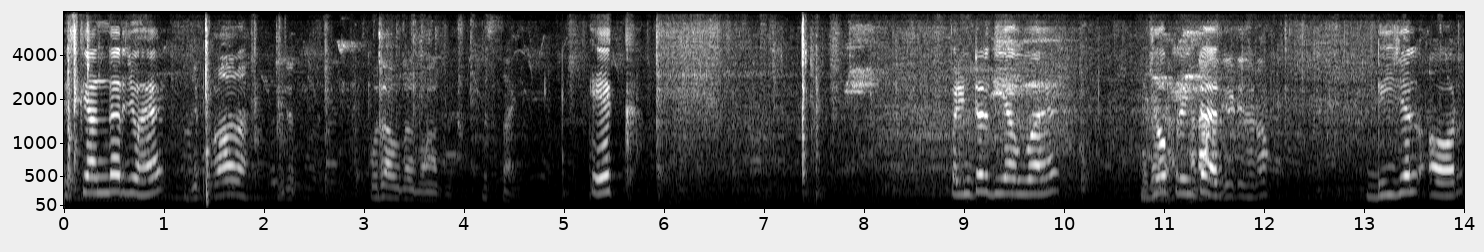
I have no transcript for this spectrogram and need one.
इसके अंदर जो है उधर उधर वहाँ से। एक प्रिंटर दिया हुआ है जो प्रिंटर डीजल और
